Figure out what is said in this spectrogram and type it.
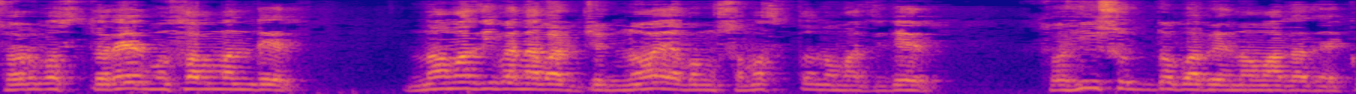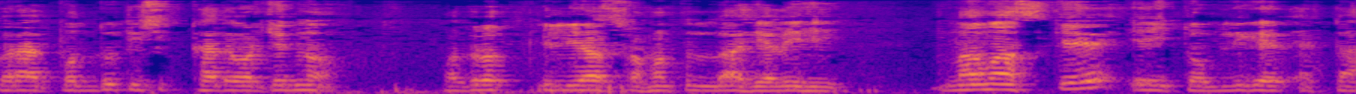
সর্বস্তরের মুসলমানদের নমাজি বানাবার জন্য এবং সমস্ত নমাজিদের সহি শুদ্ধভাবে নমাজ আদায় করার পদ্ধতি শিক্ষা দেওয়ার জন্য হজরত ইলিয়াস রহমতুল্লাহ আলিহি নামাজকে এই তবলিগের একটা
